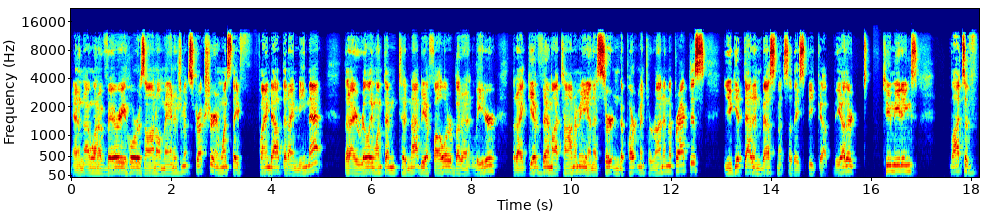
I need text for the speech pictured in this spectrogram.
and I want a very horizontal management structure. And once they find out that I mean that, that I really want them to not be a follower but a leader, that I give them autonomy and a certain department to run in the practice, you get that investment so they speak up. The other t- two meetings, lots of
